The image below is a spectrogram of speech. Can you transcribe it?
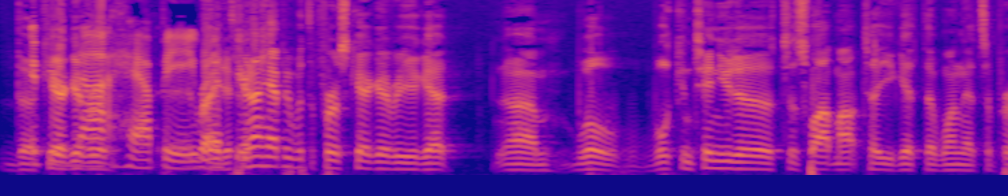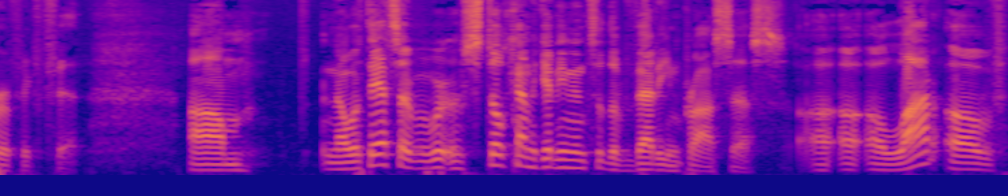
the If you're not happy right, if you're your- not happy with the first caregiver you get, um, we'll we'll continue to to swap them out till you get the one that's a perfect fit. Um, now, with that said, we're still kind of getting into the vetting process. A, a, a lot of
